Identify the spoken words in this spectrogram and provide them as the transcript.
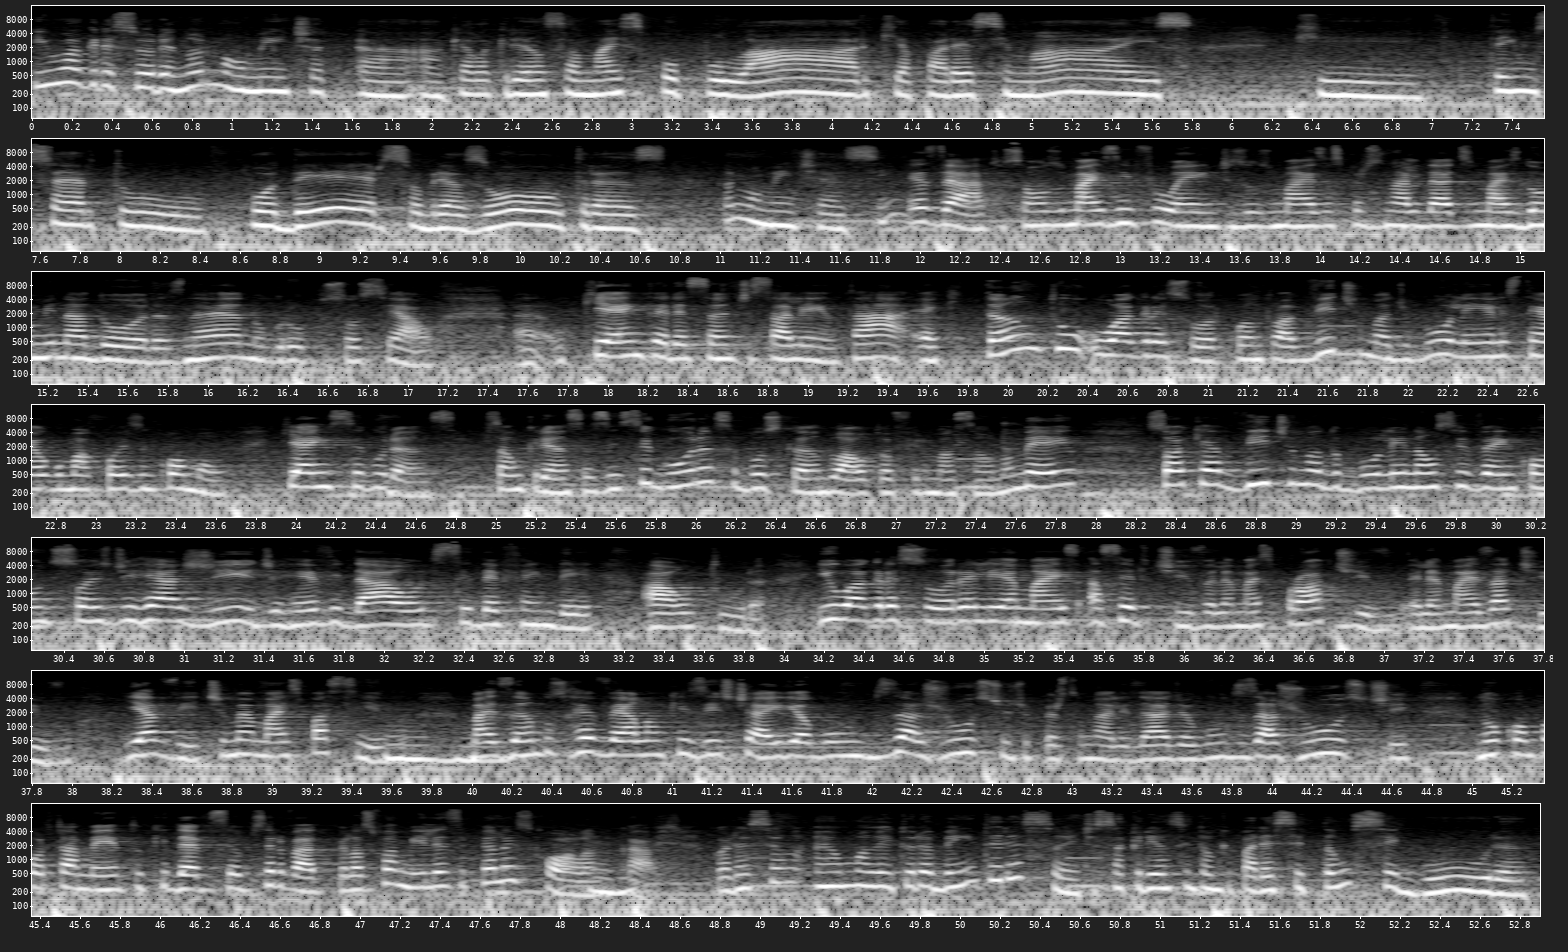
E o agressor é normalmente a, aquela criança mais popular, que aparece mais, que tem um certo poder sobre as outras. Normalmente é assim? Exato, são os mais influentes, os mais as personalidades mais dominadoras, né, no grupo social. É, o que é interessante salientar é que tanto o agressor quanto a vítima de bullying, eles têm alguma coisa em comum, que é a insegurança. São crianças inseguras, buscando autoafirmação no meio, só que a vítima do bullying não se vê em condições de reagir, de revidar ou de se defender à altura. E o agressor, ele é mais assertivo, ele é mais proativo, ele é mais ativo. E a vítima é mais passiva. Uhum. Mas ambos revelam que existe aí algum desajuste de personalidade, algum desajuste no comportamento que deve ser observado pelas famílias e pela escola, no uhum. caso. Agora, essa é uma leitura bem interessante. Essa criança, então, que parece tão segura,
